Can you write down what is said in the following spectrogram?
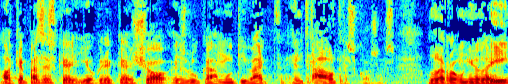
El que passa és que jo crec que això és el que ha motivat, entre altres coses, la reunió d'ahir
